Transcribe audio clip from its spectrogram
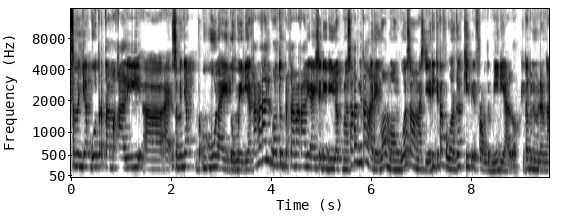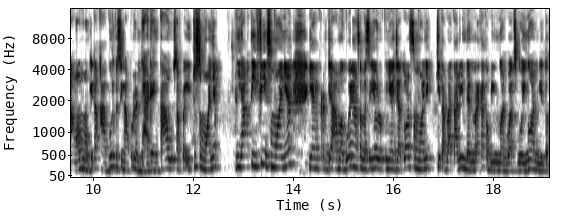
semenjak gue pertama kali uh, semenjak mulai itu media. Karena kan waktu pertama kali Aisyah didiagnosa kan kita nggak ada yang ngomong. Gue sama Mas Jerry kita keluarga keep it from the media loh. Kita benar-benar nggak ngomong. Kita kabur ke Singapura dan nggak ada yang tahu. Sampai itu semuanya pihak TV semuanya yang kerja sama gue yang semestinya udah punya jadwal semuanya kita batalin dan mereka kebingungan what's going on gitu.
